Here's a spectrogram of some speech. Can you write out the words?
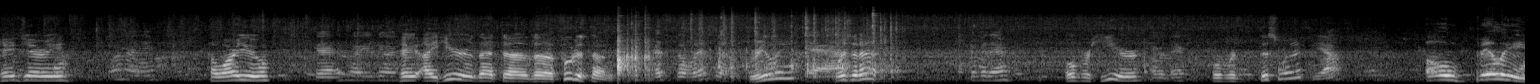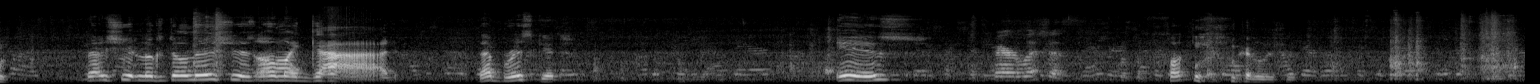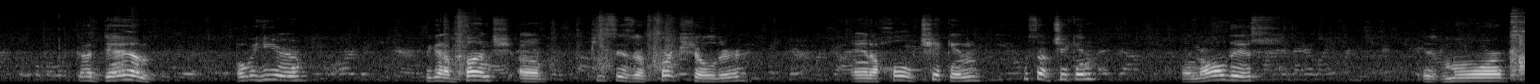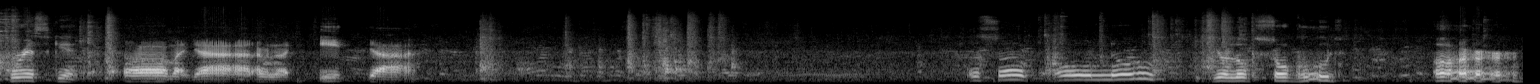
Hey Jerry, how are you? Good. How are you doing? Hey, I hear that uh, the food is done. It's delicious. Really? Yeah. Where's it at? Over there. Over here? Over there. Over this way? Yeah. Oh, Billy, that shit looks delicious. Oh my god. That brisket is Delicious. fucking delicious. God damn. Over here, we got a bunch of pieces of pork shoulder and a whole chicken. What's up, chicken? And all this is more brisket. Oh my god, I'm gonna eat ya. What's up? Oh no. You look so good. Arr.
